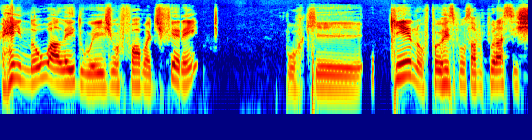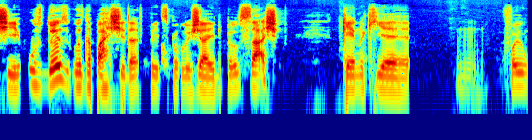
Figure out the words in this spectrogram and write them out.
reinou a lei do ex de uma forma diferente, porque o Keno foi o responsável por assistir os dois gols da partida feitos pelo Jair e pelo Sacha. Keno que é foi um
